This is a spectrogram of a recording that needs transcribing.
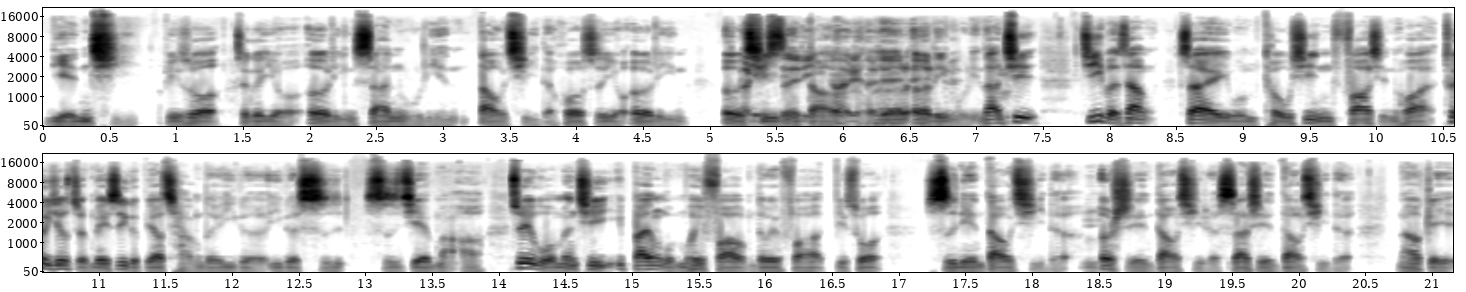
年期，比如说这个有二零三五年到期的，或者是有二零二七年到二二零五零，那其基本上在我们投信发行的话，退休准备是一个比较长的一个一个时时间嘛啊，所以我们其实一般我们会发，我们都会发，比如说。十年到期的，二十年到期的，三十年到期的，然后给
